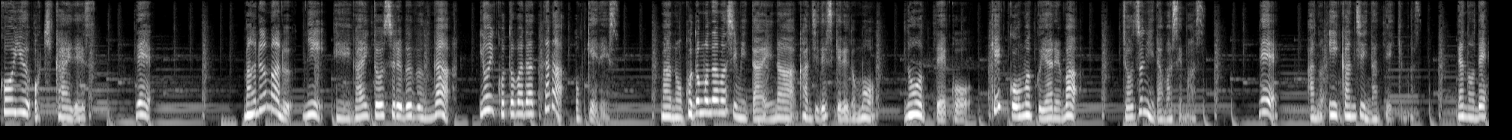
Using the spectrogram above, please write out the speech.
こういう置き換えです。で、〇〇に、え、該当する部分が良い言葉だったら OK です。まあ、あの子供騙しみたいな感じですけれども脳ってこう結構うまくやれば上手に騙せます。であのいい感じになっていきます。なので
